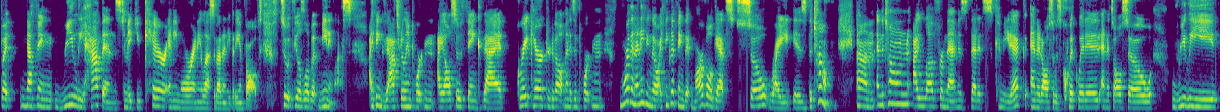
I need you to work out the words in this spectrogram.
but nothing really happens to make you care any more or any less about anybody involved. So it feels a little bit meaningless. I think that's really important. I also think that great character development is important. More than anything, though, I think the thing that Marvel gets so right is the tone. Um, and the tone I love from them is that it's comedic and it also is quick witted and it's also really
